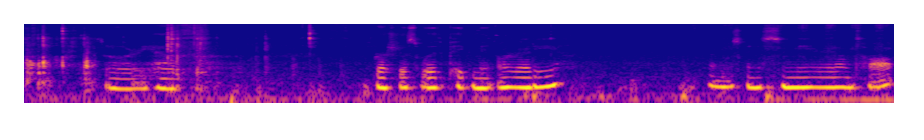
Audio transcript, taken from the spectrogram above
So I already have brushes with pigment already. I'm just going to smear it on top.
